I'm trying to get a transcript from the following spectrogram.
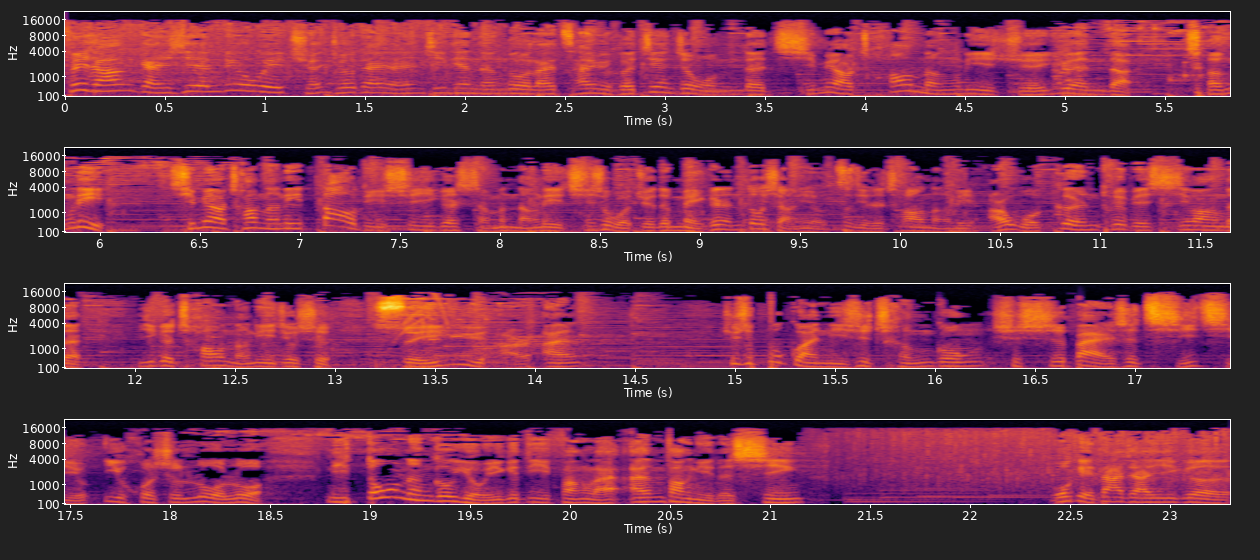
非常感谢六位全球代言人今天能够来参与和见证我们的奇妙超能力学院的成立。奇妙超能力到底是一个什么能力？其实我觉得每个人都想有自己的超能力，而我个人特别希望的一个超能力就是随遇而安。就是不管你是成功是失败是起起亦或是落落，你都能够有一个地方来安放你的心。我给大家一个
